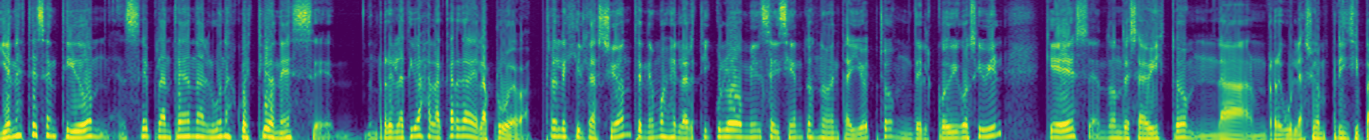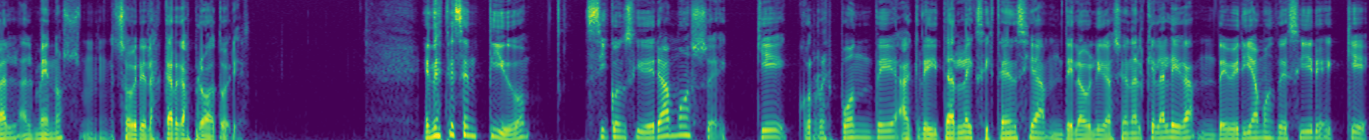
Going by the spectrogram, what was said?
Y en este sentido se plantean algunas cuestiones eh, relativas a la carga de la prueba. Nuestra legislación tenemos el artículo 1698 del Código Civil, que es donde se ha visto la regulación principal, al menos, mm, sobre las cargas probatorias. En este sentido, si consideramos eh, que corresponde acreditar la existencia de la obligación al que la alega, deberíamos decir que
